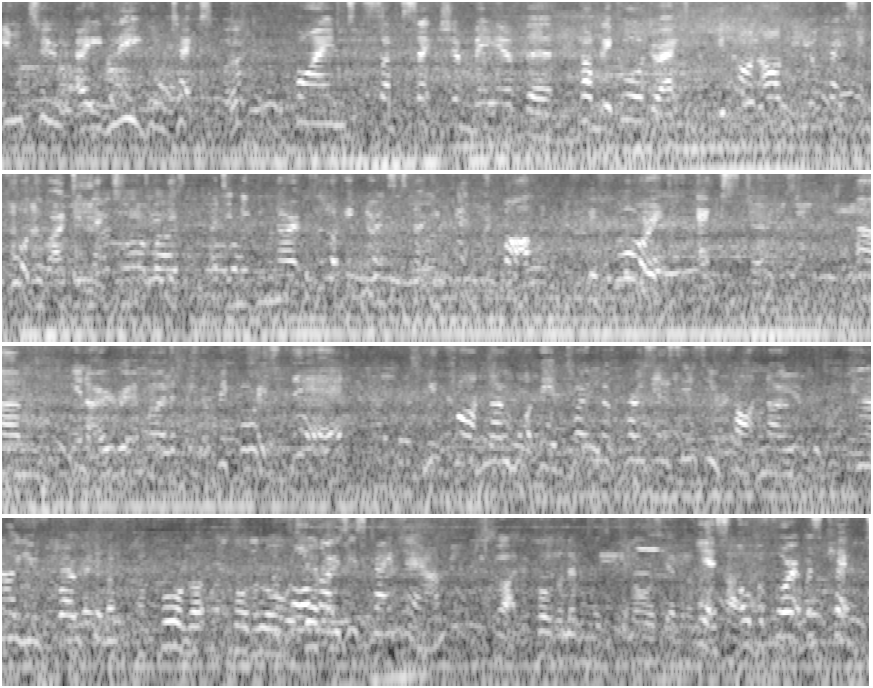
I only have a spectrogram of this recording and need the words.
into a legal textbook, find subsection B of the Public Order Act, you can't argue your case in court that I didn't actually do this. I didn't even know it was a law. Ignorance is no defence. But before it's extant, um, you know, written by the finger, before it's there, you can't know what the atonement process is. You can't know how you've broken. Before the, before the law was Before given, Moses came down, right, before the, the law was given. yes, or before it was kept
